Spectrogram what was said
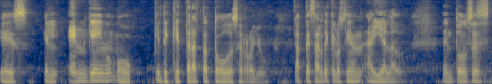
es el endgame o de qué trata todo ese rollo, a pesar de que los tienen ahí al lado. Entonces,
